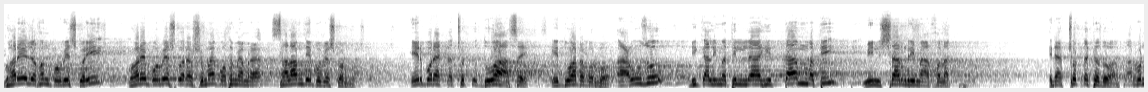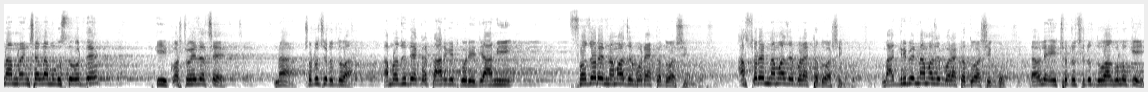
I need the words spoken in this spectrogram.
ঘরে যখন প্রবেশ করি, ঘরে প্রবেশ করার সময় প্রথমে আমরা সালাম দিয়ে প্রবেশ করব। এরপর একটা ছোট্ট দোয়া আছে, এই দোয়াটা পড়ব। আউজু বিকালিমাতিল্লাহি তাম্মাতি মিন শাররি মা খলাক। এটা ছোট্ট একটা দোয়া। পারব না আমরা ইনশাল্লাহ মুখস্থ করতে? কি, কষ্ট হয়ে যাচ্ছে? না, ছোট ছোট দোয়া। আমরা যদি একটা টার্গেট করি যে আমি ফজরের নামাজের পরে একটা দোয়া শিখব। আসরের নামাজের পরে একটা দোয়া শিখব, মাগরিবের নামাজের পরে একটা দোয়া শিখব। তাহলে এই ছোট ছোট দোয়াগুলো কি?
